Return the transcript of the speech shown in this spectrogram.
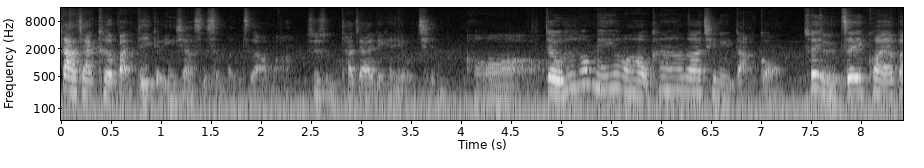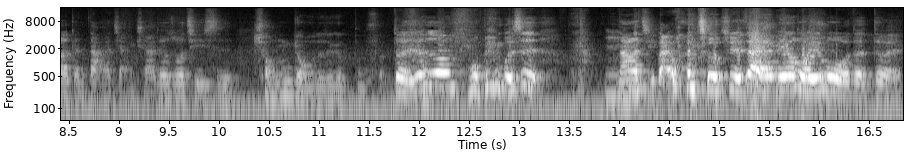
大家刻板第一个印象是什么，你知道吗？是什么？他家一定很有钱。哦，对，我是说没有啊，我看他都在青旅打工，所以你这一块要不要跟大家讲一下？就是说，其实穷游的这个部分。对，就是说我并不是嗯拿了几百万出去在那边挥霍的，对，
